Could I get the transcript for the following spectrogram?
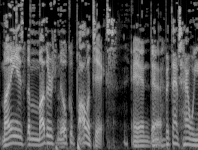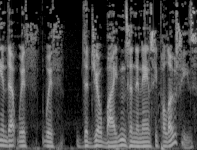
money is the mother's milk of politics. And uh, And- but that's how we end up with with the Joe Bidens and the Nancy Pelosi's.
